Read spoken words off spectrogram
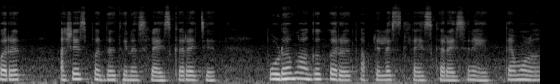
परत अशाच पद्धतीनं स्लाईस करायचे आहेत पुढं मागं करत आपल्याला स्लाईस करायचं नाहीत. त्यामुळं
